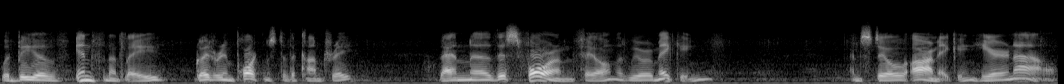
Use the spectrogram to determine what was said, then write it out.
would be of infinitely greater importance to the country than uh, this foreign film that we were making and still are making here now.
